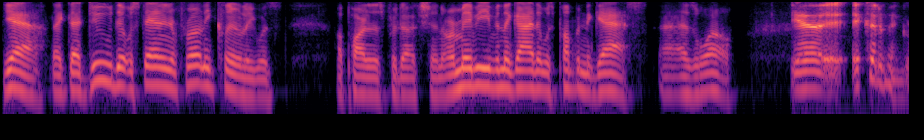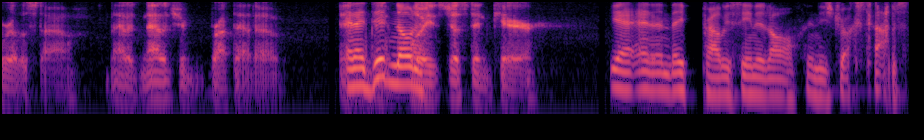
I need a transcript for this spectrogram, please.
Yeah, like that dude that was standing in front, he clearly was a part of this production, or maybe even the guy that was pumping the gas uh, as well. Yeah, it, it could have been guerrilla style. Now that now that you brought that up, And I the did notice- employees just didn't care. Yeah, and, and they probably seen it all in these truck stops.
